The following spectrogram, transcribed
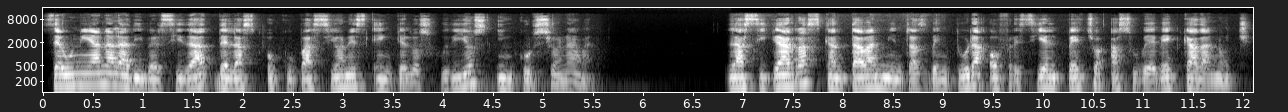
se unían a la diversidad de las ocupaciones en que los judíos incursionaban. Las cigarras cantaban mientras Ventura ofrecía el pecho a su bebé cada noche.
